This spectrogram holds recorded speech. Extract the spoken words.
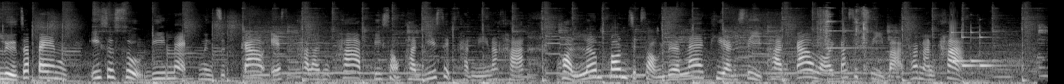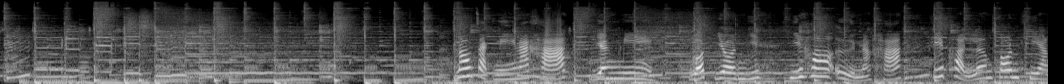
หรือจะเป็น Isuzu D-Max 1.9 S พลานุภาพปี 2020 คันนี้นะคะ ผ่อนเริ่มต้น 12 เดือนแรกเพียง 4,994 บาทเท่านั้นค่ะนอกจากนี้นะคะยังมีรถยนต์ยี่ยี่ห้ออื่นนะคะ ที่ผ่อนเริ่มต้นเพียง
